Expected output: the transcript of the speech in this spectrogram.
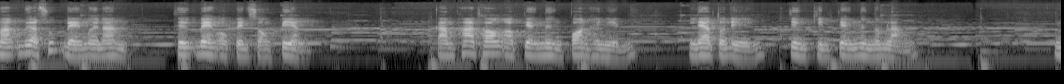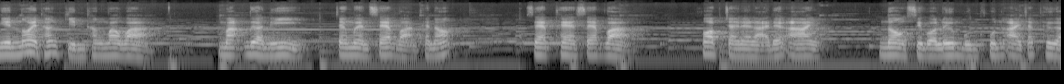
มักเลือดสุกแดงเมื่อนั้นถึกแบ่งออกเป็นสองเปียงกำผ้าทองเอาเปียงหนึ่งป้อนให้เงินแล้วตนเองจึงกินเปียงหนึ่งน้ำหลังเงินน้อยทั้งกินทั้งว่าว่ามักเดือนนี้จังแม่นแซบหวานแท้เนาะแซบแท้แซบว่าขอบใจหลาย ๆ เด้ออายน้องสิบ่ลืมบุญคุณอายจักเทื่อ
